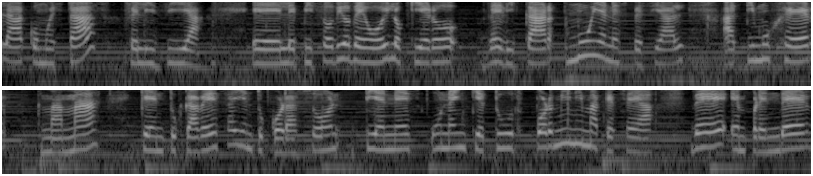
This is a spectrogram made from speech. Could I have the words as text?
Hola, ¿cómo estás? Feliz día. El episodio de hoy lo quiero dedicar muy en especial a ti mujer, mamá, que en tu cabeza y en tu corazón tienes una inquietud, por mínima que sea, de emprender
